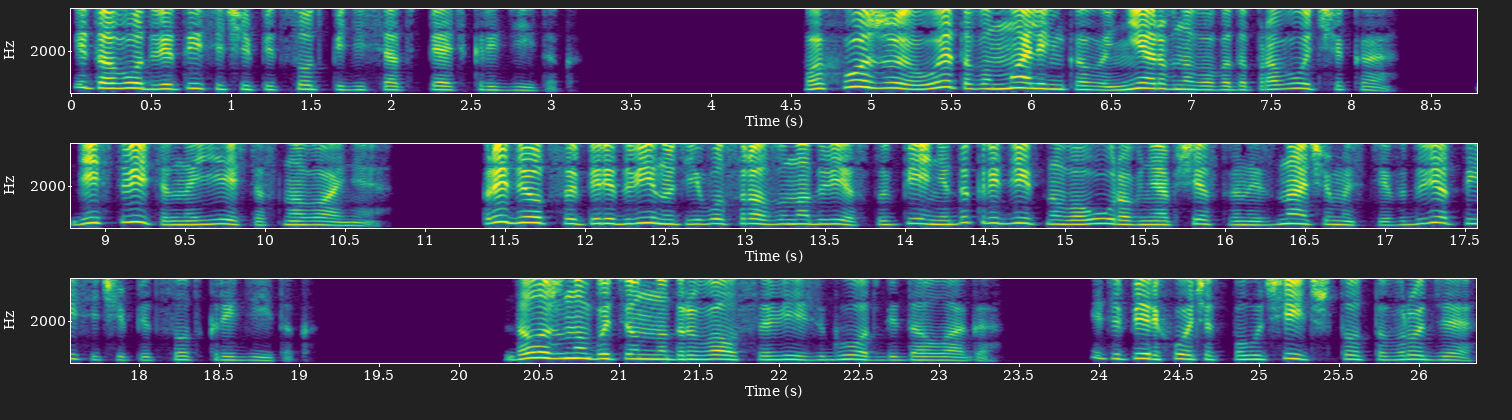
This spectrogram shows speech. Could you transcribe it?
Итого 2555 кредиток. Похоже, у этого маленького нервного водопроводчика действительно есть основания. Придется передвинуть его сразу на две ступени до кредитного уровня общественной значимости в 2500 кредиток. Должно быть, он надрывался весь год, бедолага, и теперь хочет получить что-то вроде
